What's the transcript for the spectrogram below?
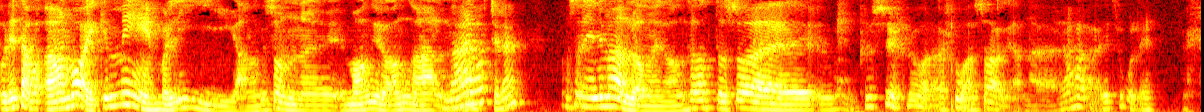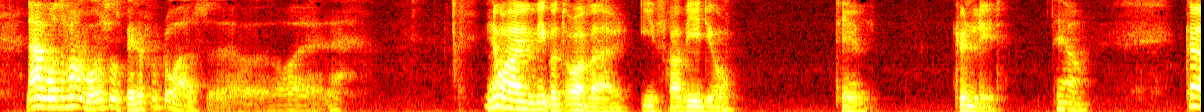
og dette, han var ikke med på ligaen noe sånn eh, mange ganger heller. Nei, det var ikke det. Og så innimellom en gang. Sant? Og så eh, plutselig slo, slo han Sagen. Eh, Det er utrolig. Nei, han måtte ha en voldsom spilleforståelse. Og, eh, Nå har jo vi gått over ifra video til kun lyd. Ja. Hva,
